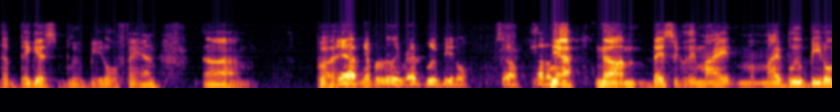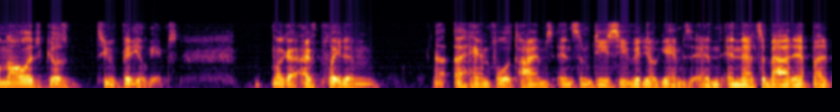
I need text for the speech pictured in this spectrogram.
the biggest Blue Beetle fan, um, but Yeah, I've never really read Blue Beetle, so I don't yeah, no. um, Basically, my my Blue Beetle knowledge goes to video games. Like I, I've played him a- a handful of times in some DC video games, and and that's about it. But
